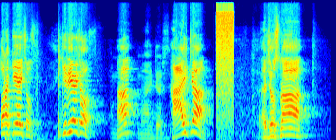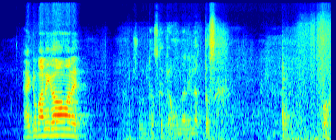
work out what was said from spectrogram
তোরা কি আইছস? কি দিয়ে আইছস? হ্যাঁ? হাইটা আইছস না একটু পানি খাওয়া আমারে। শরীরটা আজকে কেমন জানি লাগতেছে। ওহ।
